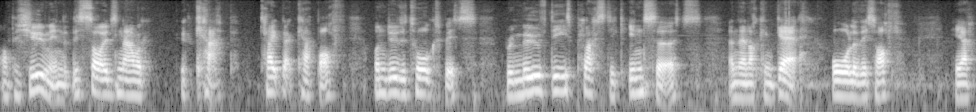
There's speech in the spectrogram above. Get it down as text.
I'm presuming that this side's now a, a cap. Take that cap off, undo the Torx bits, remove these plastic inserts, and then I can get all of this off here,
